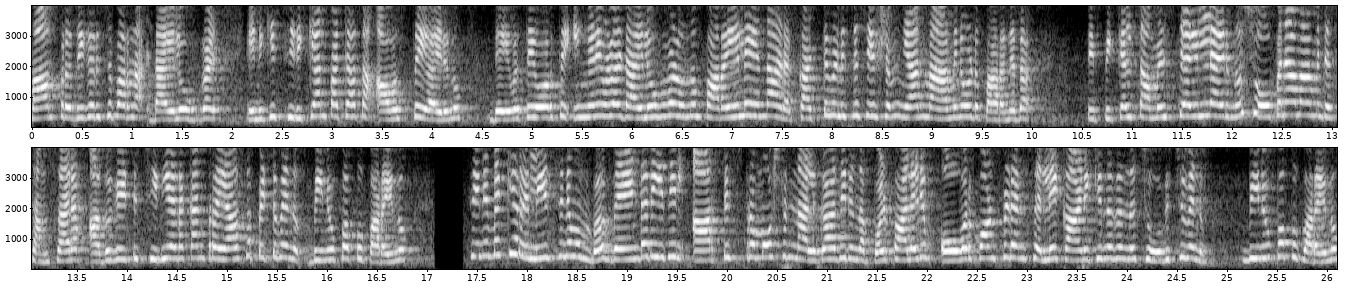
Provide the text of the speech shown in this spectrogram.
മാം പ്രതികരിച്ച് പറഞ്ഞ ഡയലോഗുകൾ എനിക്ക് ചിരിക്കാൻ പറ്റാത്ത അവസ്ഥയായിരുന്നു. ദൈവത്തെ ഓർത്ത് ഇങ്ങനെയുള്ള ഡയലോഗുകളൊന്നും പറയലേ എന്നാണ് കട്ട് വിളിച്ച ശേഷം ഞാൻ മാമിനോട് പറഞ്ഞത്. ടിപ്പിക്കൽ തമിഴ് സ്റ്റൈലിലായിരുന്നു ശോഭന മാമിന്റെ സംസാരം. അതുകേട്ട് ചിരിയടക്കാൻ പ്രയാസപ്പെട്ടുവെന്നും ബിനു പപ്പു പറയുന്നു. സിനിമയ്ക്ക് റിലീസിന് മുമ്പ് വേണ്ട രീതിയിൽ ആർട്ടിസ്റ്റ് പ്രൊമോഷൻ നൽകാതിരുന്നപ്പോൾ പലരും ഓവർ കോൺഫിഡൻസ് അല്ലേ കാണിക്കുന്നതെന്ന് ചോദിച്ചുവെന്നും ബിനു പപ്പു പറയുന്നു.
